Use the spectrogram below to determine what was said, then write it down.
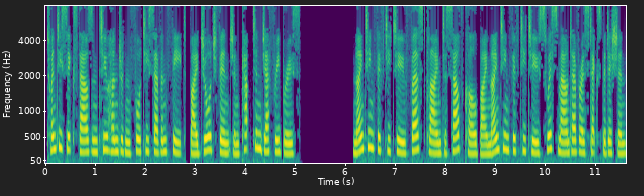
(26,247 feet) by George Finch and Captain Geoffrey Bruce. 1952 first climb to South Col by 1952 Swiss Mount Everest expedition.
